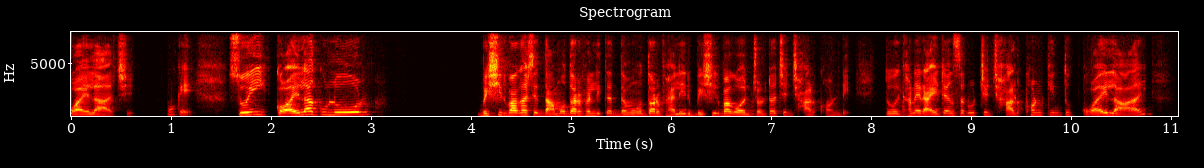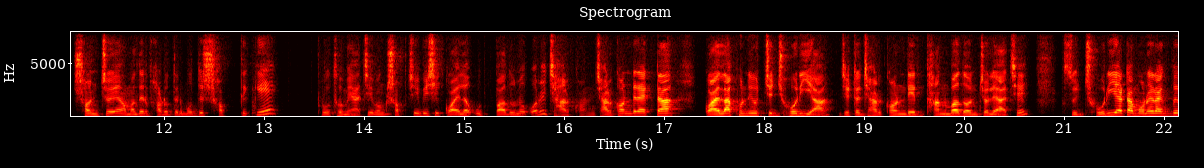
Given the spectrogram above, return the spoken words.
কয়লা আছে ওকে সো এই কয়লাগুলোর বেশিরভাগ আছে দামোদর ভ্যালিতে দামোদর ভ্যালির বেশিরভাগ অঞ্চলটা হচ্ছে ঝাড়খণ্ডে। তো এখানে রাইট অ্যান্সার হচ্ছে ঝাড়খণ্ড কিন্তু কয়লায় সঞ্চয়ে আমাদের ভারতের মধ্যে সব থেকে প্রথমে আছে এবং সবচেয়ে বেশি কয়লা উৎপাদনও করে ঝাড়খণ্ড। ঝাড়খণ্ডের একটা কয়লা খনি হচ্ছে ঝরিয়া, যেটা ঝাড়খণ্ডের ধানবাদ অঞ্চলে আছে। সো ঝরিয়াটা মনে রাখবে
